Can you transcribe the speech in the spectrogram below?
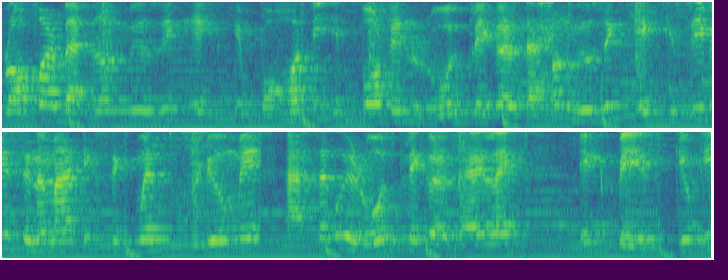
प्रॉपर बैकग्राउंड म्यूज़िक एक बहुत ही इंपॉर्टेंट रोल प्ले करता है। म्यूज़िक एक किसी भी सिनेमैटिक सीक्वेंस वीडियो में ऐसा कोई रोल प्ले करता है लाइक एक बेस क्योंकि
